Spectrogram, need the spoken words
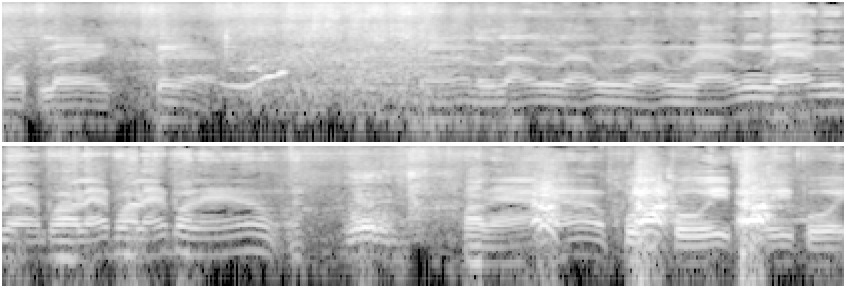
หมดเลยเสื้ออ่ารู้แล้วรู้แล้วรู้แล้วรู้แล้วรู้แล้วรู้แล้วพอแล้วพอแล้วพอแล้วพอแล้วปุยปุยปุยปุย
